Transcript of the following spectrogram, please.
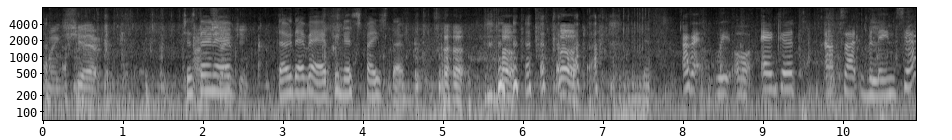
my share Just I'm don't shaking have don't have a happiness face though. Okay, we are anchored outside Valencia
